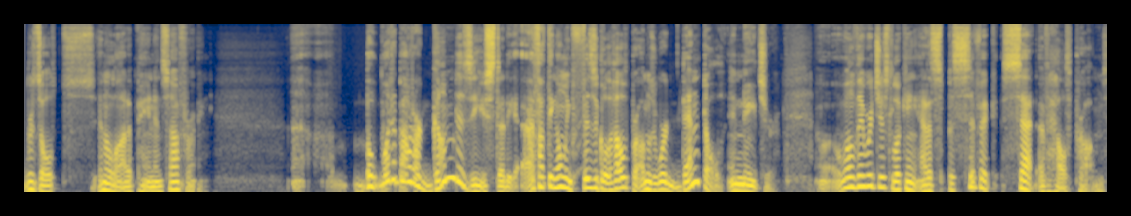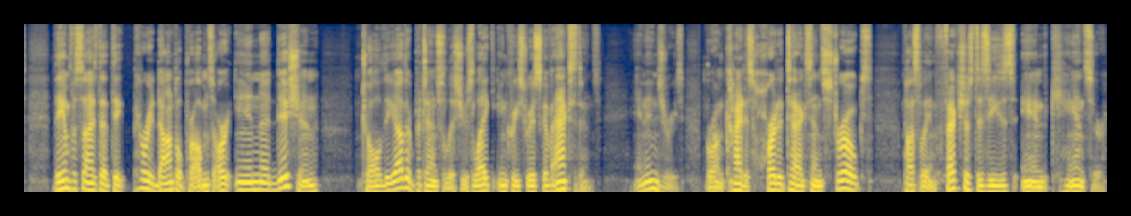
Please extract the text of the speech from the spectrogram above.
results in a lot of pain and suffering. But what about our gum disease study? I thought the only physical health problems were dental in nature. Well, they were just looking at a specific set of health problems. They emphasized that the periodontal problems are in addition to all the other potential issues, like increased risk of accidents and injuries, bronchitis, heart attacks, and strokes, possibly infectious diseases and cancer,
